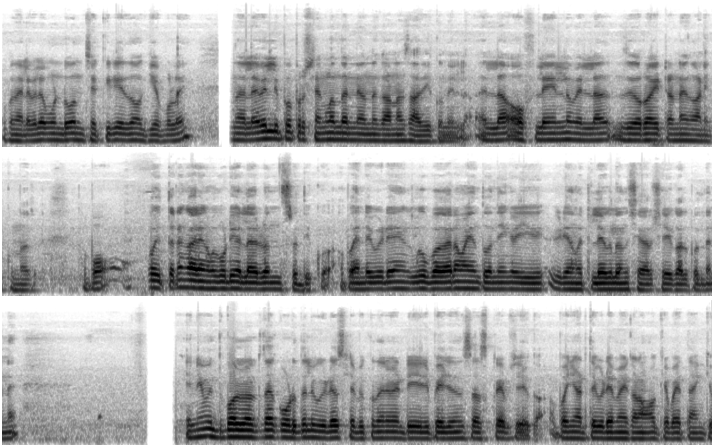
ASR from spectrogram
അപ്പോൾ നിലവിലെ കൊണ്ടുവന്ന് ഒന്ന് ചെക്ക് ചെയ്ത് നോക്കിയപ്പോൾ നിലവിൽ ഇപ്പോൾ പ്രശ്നങ്ങളൊന്നും തന്നെ ഒന്നും കാണാൻ സാധിക്കുന്നില്ല. എല്ലാ ഓഫ്ലൈനിലും എല്ലാം സീറോ ആയിട്ടാണ് കാണിക്കുന്നത്. അപ്പോൾ അപ്പോൾ ഇത്തരം കാര്യങ്ങൾ കൂടി എല്ലാവരും ഒന്ന് ശ്രദ്ധിക്കുക. അപ്പോൾ എന്റെ വീഡിയോ നിങ്ങൾക്ക് ഉപകാരമായി തോന്നിയെങ്കിൽ ഈ വീഡിയോ മറ്റുള്ളവരിലൊന്ന് ഷെയർ ചെയ്യുക. അതുപോലെ തന്നെ ഇനിയും ഇതുപോലത്തെ കൂടുതൽ വീഡിയോസ് ലഭിക്കുന്നതിന് വേണ്ടി ഈ പേജ് ഒന്ന് സബ്സ്ക്രൈബ് ചെയ്യുക. അപ്പോൾ ഇനി അടുത്ത വീഡിയോയുമായി കാണാം. ഓക്കെ ബൈ താങ്ക്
